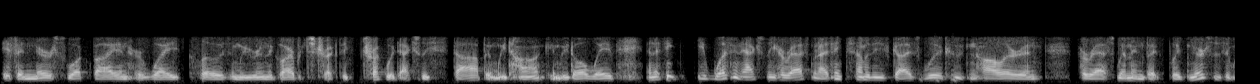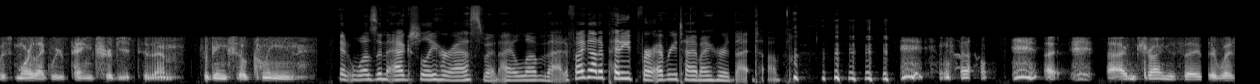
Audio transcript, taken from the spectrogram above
If a nurse walked by in her white clothes and we were in the garbage truck, the truck would actually stop and we'd honk and we'd all wave. And I think it wasn't actually harassment. I think some of these guys would hoot and holler and harass women, but with nurses, it was more like we were paying tribute to them for being so clean. It wasn't actually harassment. I love that. If I got a penny for every time I heard that, Tom. well, I, I'm trying to say there was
